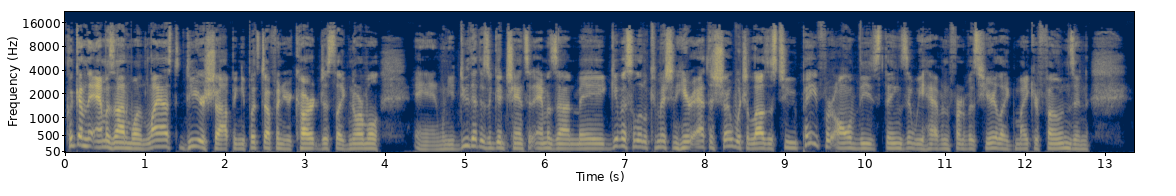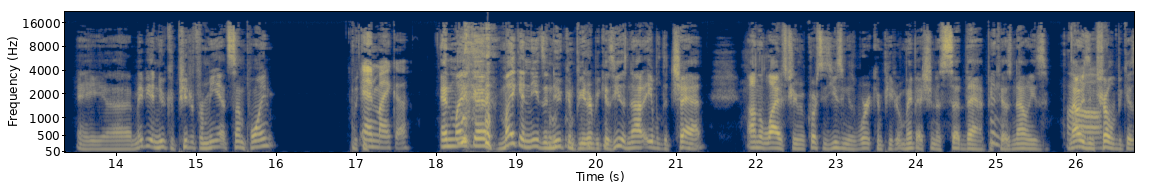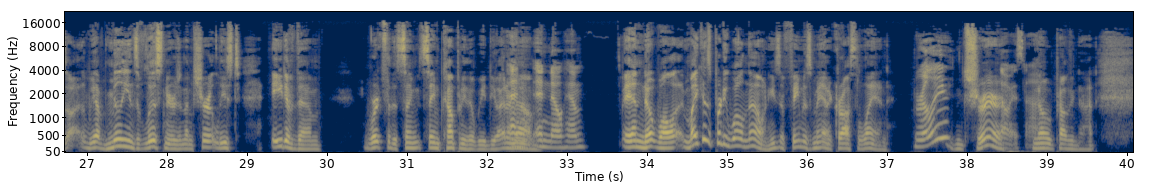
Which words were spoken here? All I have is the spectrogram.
Click on the Amazon one last, do your shopping, you put stuff in your cart just like normal. And when you do that, there's a good chance that Amazon may give us a little commission here at the show, which allows us to pay for all of these things that we have in front of us here, like microphones and a, uh, maybe a new computer for me at some point. Can and Micah. and Micah, Micah needs a new computer because he is not able to chat on the live stream. Of course, he's using his work computer. Maybe I shouldn't have said that because now he's now he's in trouble because uh, we have millions of listeners, and I'm sure at least eight of them work for the same same company that we do. I don't know. And, and know him. And no, well, Mike is pretty well known. He's a famous man across the land. Really? Sure. No, he's not. No, probably not.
